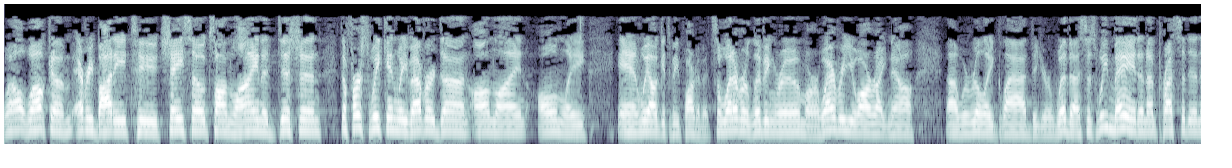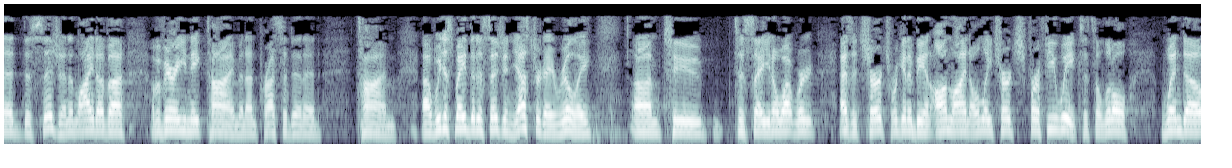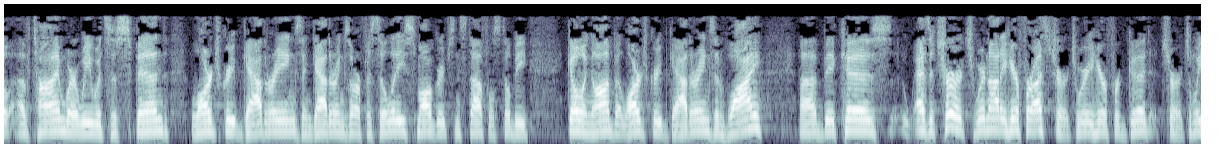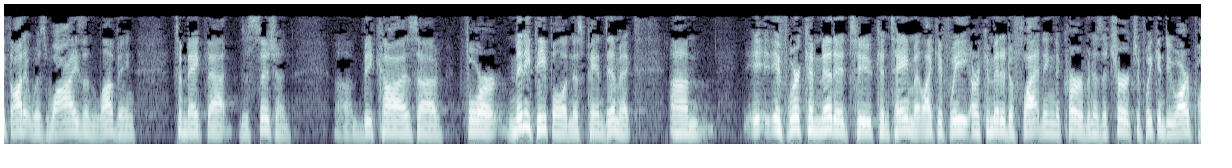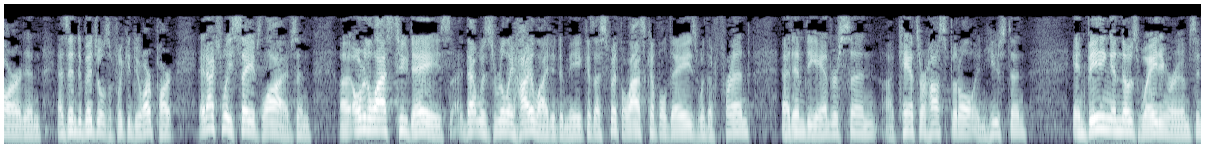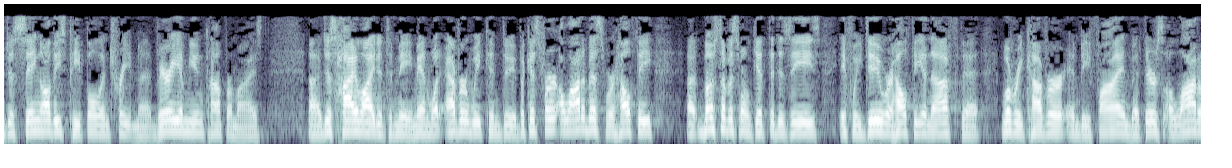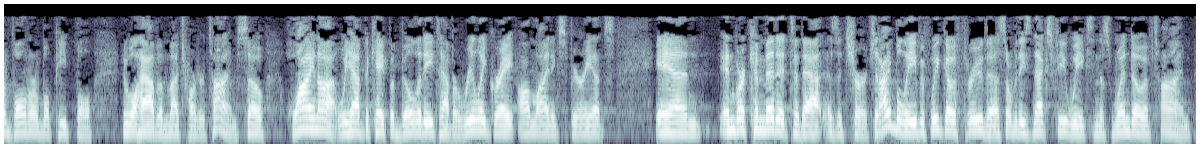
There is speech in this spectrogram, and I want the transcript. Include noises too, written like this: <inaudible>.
Well, welcome everybody to Chase Oaks Online Edition, the first weekend we've ever done online only, and we all get to be part of it. So whatever living room or wherever you are right now, uh, we're really glad that you're with us as we made an unprecedented decision in light of a, of a very unique time, an unprecedented time. Uh, we just made the decision yesterday, really, um, to to say, you know what, we're as a church, we're going to be an online only church for a few weeks. It's a little window of time where we would suspend large group gatherings and gatherings at our facilities. Small groups and stuff will still be going on, but large group gatherings. And why? Uh, because as a church, we're not a here for us church. We're here for good church. And we thought it was wise and loving to make that decision. Uh, because uh, for many people in this pandemic, um, if we're committed to containment, like if we are committed to flattening the curve, and as a church, if we can do our part, and as individuals, if we can do our part, it actually saves lives. And uh, over the last two days, that was really highlighted to me because I spent the last couple of days with a friend at MD Anderson Cancer Hospital in Houston. And being in those waiting rooms and just seeing all these people in treatment, very immune compromised, uh, just highlighted to me, man, whatever we can do. Because for a lot of us, we're healthy. Uh, most of us won't get the disease. If we do, we're healthy enough that we'll recover and be fine. But there's a lot of vulnerable people who will have a much harder time. So why not? We have the capability to have a really great online experience. And, and we're committed to that as a church. And I believe if we go through this over these next few weeks in this window of time,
